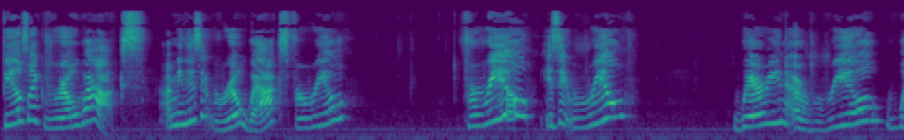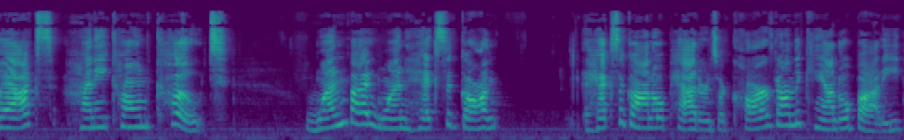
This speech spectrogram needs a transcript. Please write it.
Feels like real wax. I mean, is it real wax for real? For real? Is it real? Wearing a real wax honeycomb coat, one by one hexagon, hexagonal patterns are carved on the candle body,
